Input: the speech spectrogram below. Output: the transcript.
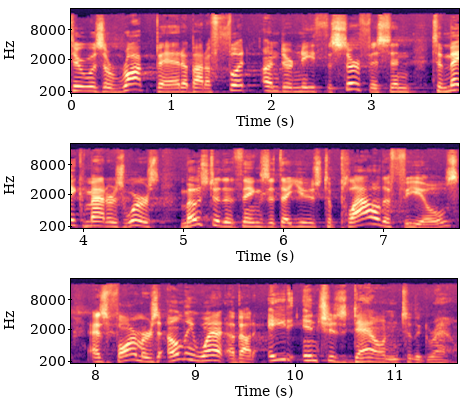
there was a rock bed about a foot underneath the surface. And to make matters worse, most of the things that they used to plow the fields as farmers only went about eight inches down into the ground.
